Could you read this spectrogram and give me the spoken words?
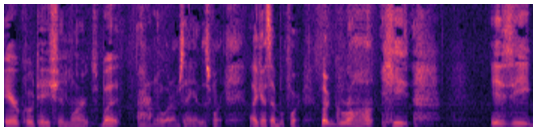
air quotation marks, but I don't know what I'm saying at this point. Like I said before, but Gronk, he is he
